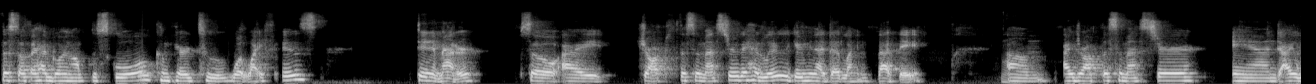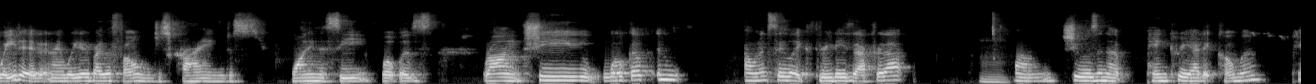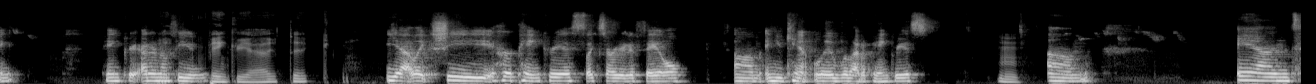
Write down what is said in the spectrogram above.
the stuff I had going on with the school compared to what life is didn't matter. So I dropped the semester. They had literally given me that deadline that day. Wow. Um, I dropped the semester and I waited and I waited by the phone, just crying, just wanting to see what was wrong. She woke up in, I want to say like three days after that. Mhm. Um, she was in a pancreatic coma. Pan- pancreas. I don't know if you Pancreatic. yeah like she her pancreas like started to fail um, and you can't live without a pancreas Mm. um, and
